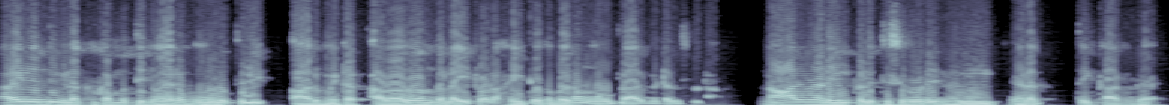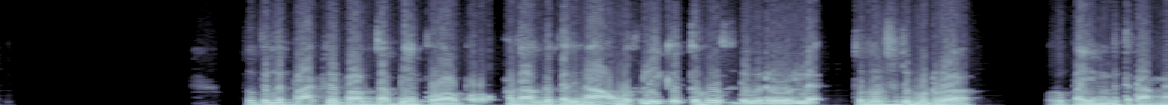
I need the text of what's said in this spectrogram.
தரையிலிருந்து விளக்கு கம்பத்தின் உயரம் மூணு புள்ளி ஆறு மீட்டர் அதாவது அந்த லைட்டோட ஹைட் வந்து பார்த்தீங்கன்னா மூணு புள்ளி ஆறு மீட்டர் சொல்றாங்க. நாலு வினாடிகள் கழித்து சிறுவடை நிலத்தை காண்க. ஸோ இப்போ இந்த ப்ராக்டிகல் பார்த்து அப்படியே போக போகிறோம் அதாவது பார்த்தீங்கன்னா அவங்க சொல்லிக்க தொண்ணூறு சென்டிமீட்டர் இல்லை தொண்ணூறு சென்டிமீட்டர் ஒரு பையன் எடுத்துட்டாங்க.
